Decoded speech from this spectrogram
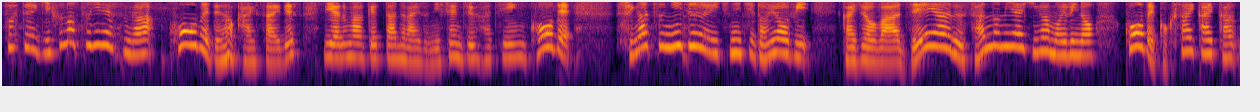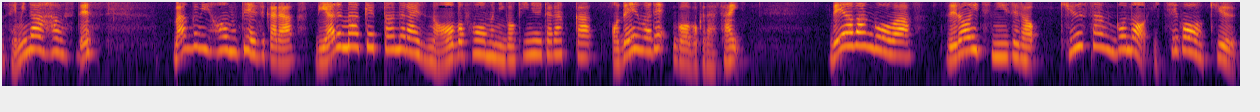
そして岐阜の次ですが、神戸での開催です。リアルマーケットアナライズ 2018in 神戸。4月21日土曜日、会場は JR 三宮駅が最寄りの神戸国際会館セミナーハウスです。番組ホームページからリアルマーケットアナライズの応募フォームにご記入いただくか、お電話でご応募ください。電話番号は0120-935-159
